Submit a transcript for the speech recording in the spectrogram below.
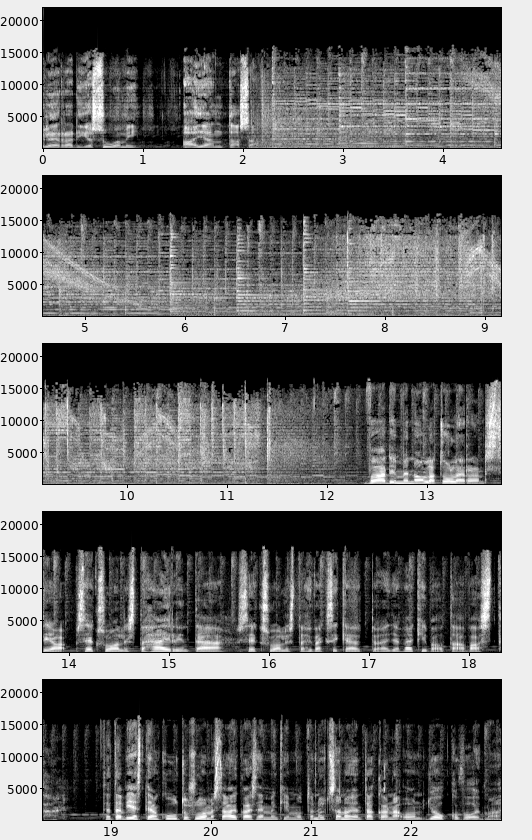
Yle Radio Suomi, ajan tasa. Vaadimme nollatoleranssia seksuaalista häirintää, seksuaalista hyväksikäyttöä ja väkivaltaa vastaan. Tätä viestiä on kuultu Suomessa aikaisemminkin, mutta nyt sanojen takana on joukkovoimaa.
